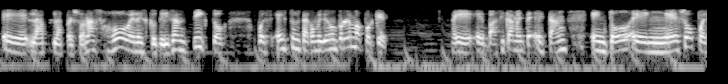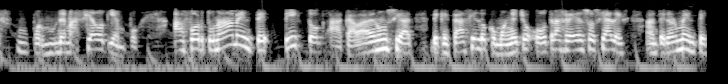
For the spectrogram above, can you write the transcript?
eh, la- las personas jóvenes que utilizan TikTok, pues esto se está convirtiendo en un problema porque eh, eh, básicamente están en todo en eso pues por demasiado tiempo. Afortunadamente TikTok acaba de anunciar de que está haciendo como han hecho otras redes sociales anteriormente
